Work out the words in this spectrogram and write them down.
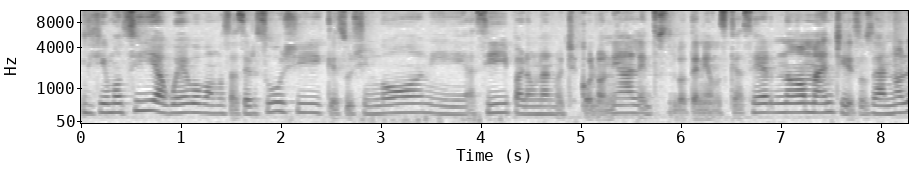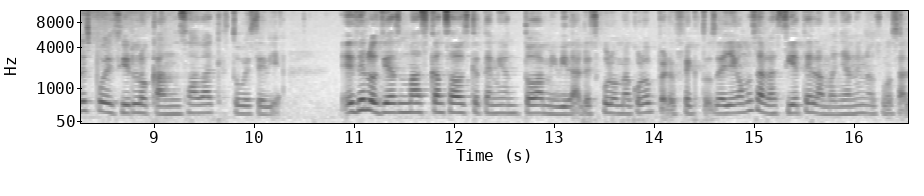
dijimos, sí, a huevo vamos a hacer sushi, que su chingón y así para una noche colonial, entonces lo teníamos que hacer. No manches, o sea, no les puedo decir lo cansada que estuve ese día es de los días más cansados que he tenido en toda mi vida, les juro, me acuerdo perfecto. O sea, llegamos a las 7 de la mañana y nos fuimos a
